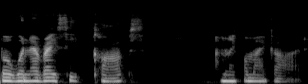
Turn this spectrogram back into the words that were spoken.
but whenever I see cops, I'm like, oh my God,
